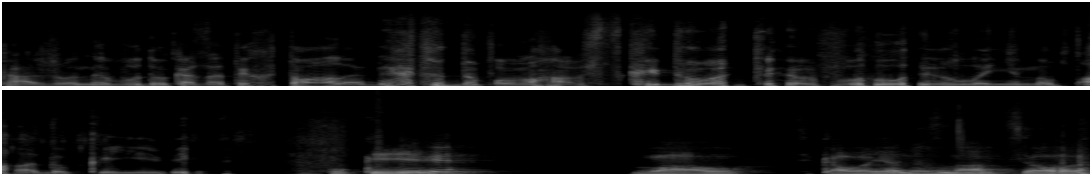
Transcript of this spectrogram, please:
Кажу, не буду казати хто, але дехто допомагав скидувати в Ле- Ленінопад у Києві. У Києві? Вау, цікаво, я не знав цього.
